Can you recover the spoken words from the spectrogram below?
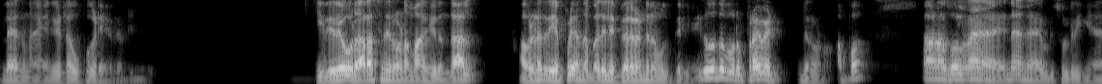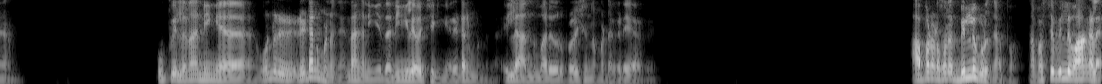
இல்லை நாங்கள் எங்கள் உப்பு கிடையாது அப்படிங்கிறது இதுவே ஒரு அரசு நிறுவனமாக இருந்தால் அவரிடத்தில் எப்படி அந்த பதிலை பெற வேண்டும் நமக்கு தெரியும். இது வந்து ஒரு ப்ரைவேட் நிறுவனம். அப்போ நான் சொல்கிறேன் என்னங்க இப்படி சொல்கிறீங்க உப்பு இல்லைன்னா நீங்கள் ஒன்று ரிட்டர்ன் பண்ணுங்கள் இந்தாங்க நீங்கள் இதை நீங்களே வச்சுக்கீங்க. ரிட்டர்ன் பண்ணுங்கள் இல்லை அந்த மாதிரி ஒரு ப்ரொவிஷன் நம்மகிட்ட கிடையாது. அப்புறம் நான் சொல்ல பில்லு கொடுங்க அப்போ. நான் ஃபஸ்ட்டு பில்லு வாங்கலை.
